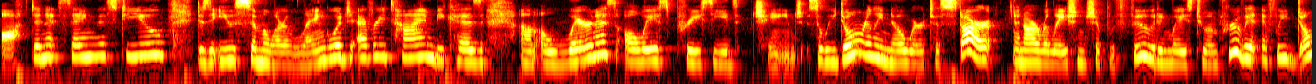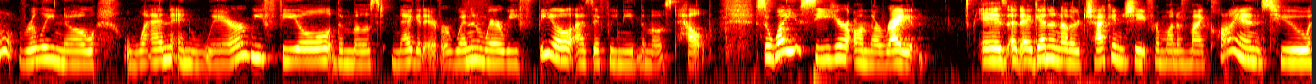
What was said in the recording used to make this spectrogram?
often it's saying this to you. Does it use similar language every time? Because um, awareness always precedes change. So we don't really know where to start in our relationship with food and ways to improve it if we don't really know when and where we feel the most negative or when and where we feel as if we need the most help. So what you see here on the right is again another check-in sheet from one of my clients who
